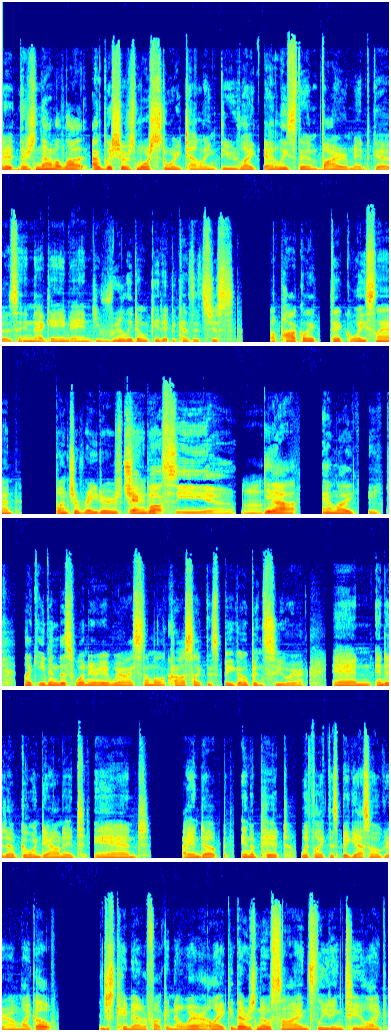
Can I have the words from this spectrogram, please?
there there's not a lot i wish there was more storytelling through like at least the environment goes in that game and you really don't get it because it's just apocalyptic wasteland bunch of raiders bandits Checkboxy, yeah. Mm. yeah and like like even this one area where i stumbled across like this big open sewer and ended up going down it and i end up in a pit with like this big ass ogre and i'm like oh it just came out of fucking nowhere like there's no signs leading to like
